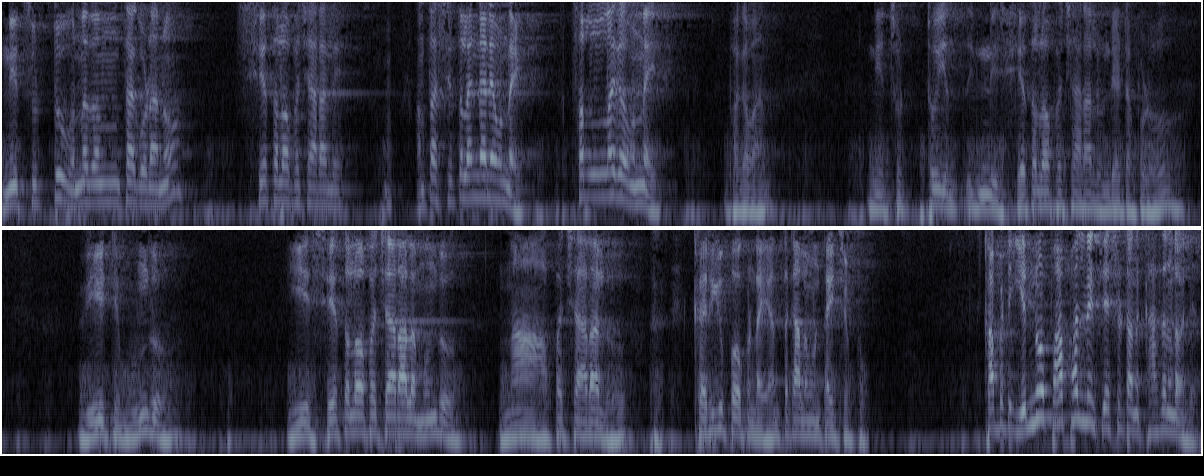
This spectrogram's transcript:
నీ చుట్టూ ఉన్నదంతా కూడాను శీతలోపచారాలే. అంతా శీతలంగానే ఉన్నాయి. చల్లగా ఉన్నాయి. భగవాన్ నీ చుట్టూ ఇన్ని శీతలోపచారాలు ఉండేటప్పుడు వీటి ముందు ఈ శీతలోపచారాల ముందు నా అపచారాలు కరిగిపోకుండా ఎంతకాలం ఉంటాయి చెప్పు. కాబట్టి ఎన్నో పాపాలు నేను చేసి ఉంటాను కాదనడం లేదు.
